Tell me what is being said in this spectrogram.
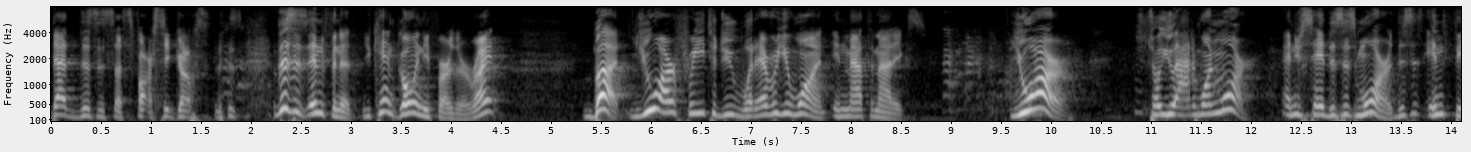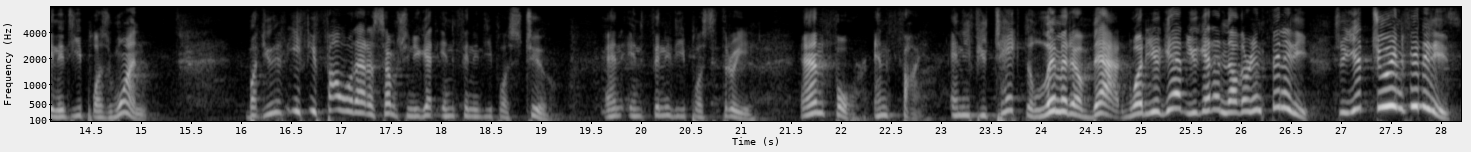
that this is as far as it goes. This, this is infinite. You can't go any further, right? But you are free to do whatever you want in mathematics. You are. So you add one more. And you say, this is more. This is infinity plus one. But you, if you follow that assumption, you get infinity plus 2, and infinity plus 3, and 4, and 5. And if you take the limit of that, what do you get? You get another infinity. So you get two infinities,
